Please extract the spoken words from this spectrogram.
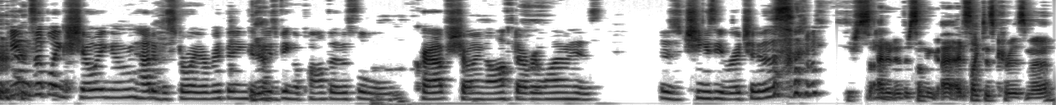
He ends up like showing him how to destroy everything because Yeah. he was being a pompous little mm-hmm. crap, showing off to everyone his his cheesy riches. There's, I don't know. There's something. I, I just liked his charisma.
